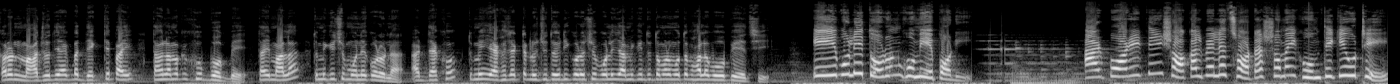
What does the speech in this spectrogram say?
কারণ মা যদি একবার দেখতে পাই তাহলে আমাকে খুব বকবে। তাই মালা, তুমি কিছু মনে করো না। আর দেখো, তুমি এক হাজারটা লুচি তৈরি করেছ বলেই আমি কিন্তু তোমার মতো ভালো বউ পেয়েছি। এই বলে তরুণ ঘুমিয়ে পড়ি। আর পরের দিন সকালবেলা ছটার সময় ঘুম থেকে উঠে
